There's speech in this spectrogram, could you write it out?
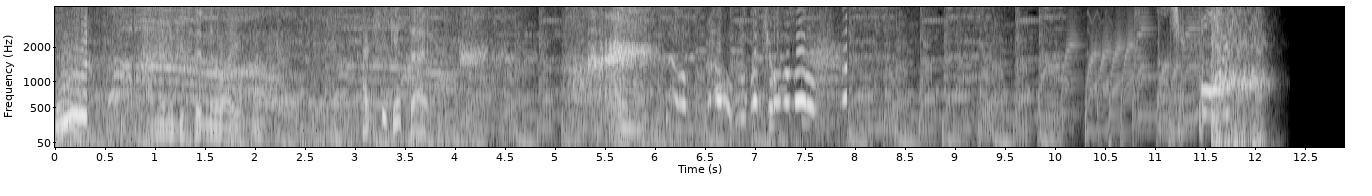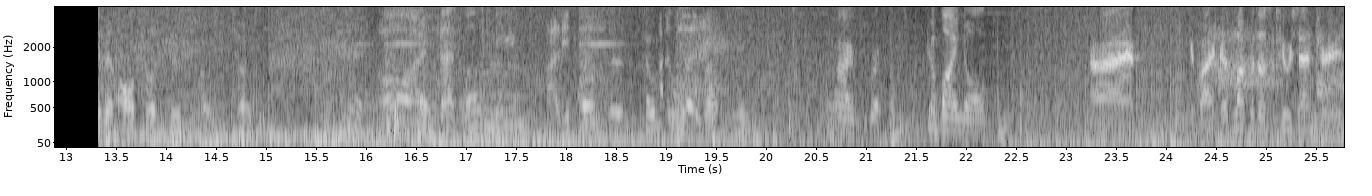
I'm gonna be sitting there like, how'd you get that? Give all toast to toast toast. Oh, is that old meme? Alitos or toast? I love that meme. Alright, goodbye, Noel. Alright. Goodbye. Good luck with those two sentries.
